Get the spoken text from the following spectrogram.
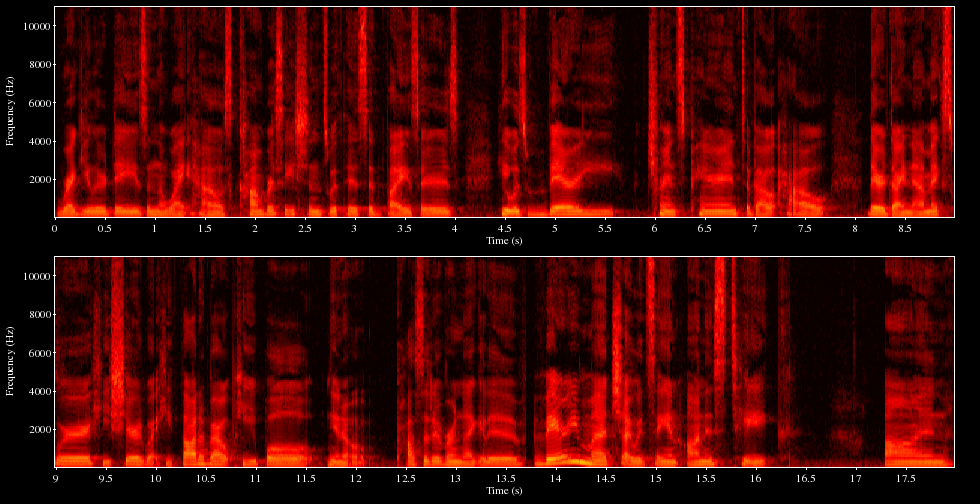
regular days in the White House, conversations with his advisors. He was very transparent about how their dynamics were. He shared what he thought about people, you know, positive or negative. Very much, I would say, an honest take on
